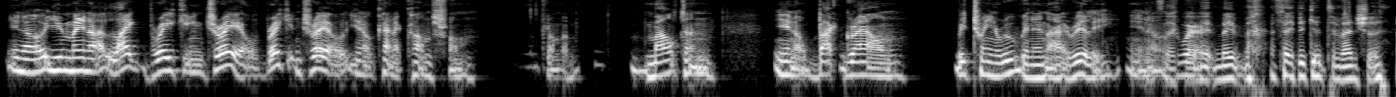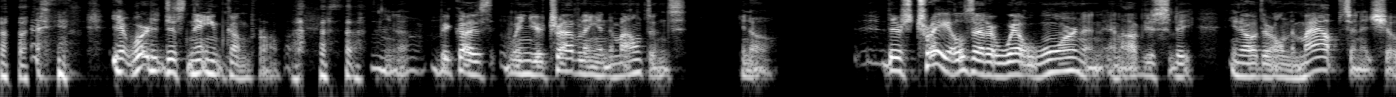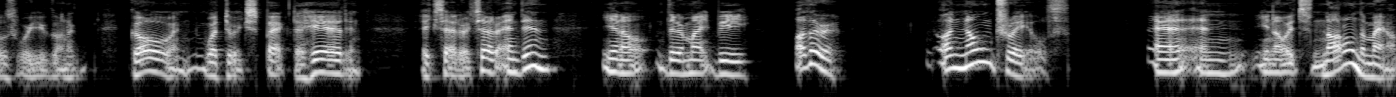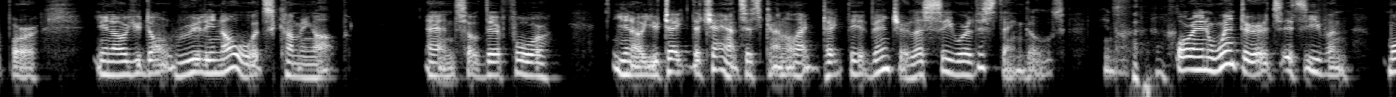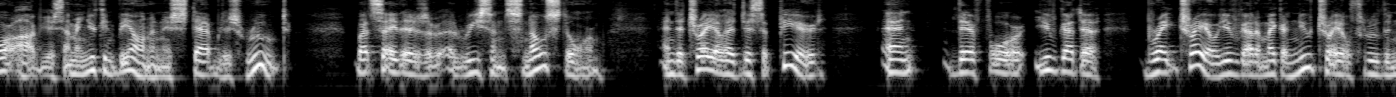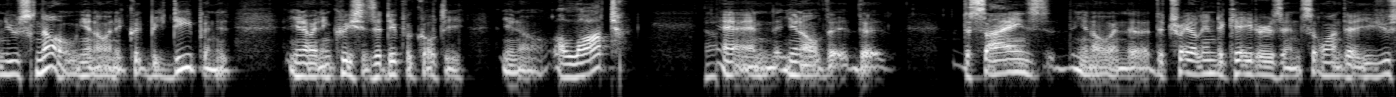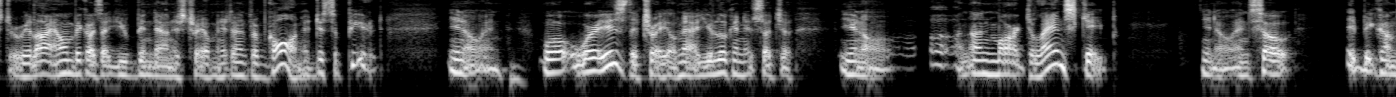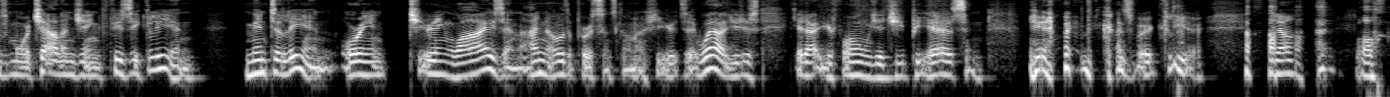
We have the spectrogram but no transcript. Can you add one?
you know, you may not like breaking trail. Breaking trail, you know, kind of comes from from a mountain, you know, background between Ruben and I, really, you know, exactly. where maybe, maybe good to mention. yeah, where did this name come from? you know, because when you're traveling in the mountains, you know, there's trails that are well worn, and, and obviously, you know, they're on the maps, and it shows where you're going to go and what to expect ahead, and et cetera, et cetera. And then, you know, there might be other unknown trails, and and you know it's not on the map, or you know you don't really know what's coming up, and so therefore, you know you take the chance. It's kind of like take the adventure. Let's see where this thing goes. You know, or in winter, it's it's even more obvious. I mean, you can be on an established route, but say there's a, a recent snowstorm, and the trail has disappeared, and therefore you've got to break trail. You've got to make a new trail through the new snow, you know, and it could be deep and it, you know, it increases the difficulty, you know, a lot. Yeah. And, you know, the, the, the signs, you know, and the, the trail indicators and so on that you used to rely on because you've been down this trail many times have gone, it disappeared, you know. And mm-hmm. well, where is the trail now? You're looking at such a, you know, an unmarked landscape, you know, and so it becomes more challenging physically and mentally and orienteering wise. And I know the person's going to hear it say, well, you just get out your phone with your GPS and you know, it becomes very clear. You know, well,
